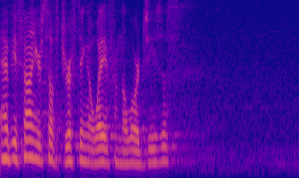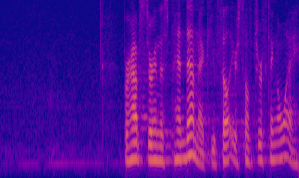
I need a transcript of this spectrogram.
Have you found yourself drifting away from the Lord Jesus? Perhaps during this pandemic, you felt yourself drifting away.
